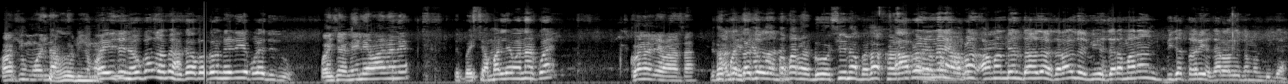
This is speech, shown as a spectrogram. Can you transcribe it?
પાછું મન રાખવું ભાઈ જે નવું કહું અમે હગા બગા નહીં રહીએ પકડી દીધું. પૈસા નહીં લેવાના ને? તે પૈસા અમારે લેવાના કોઈ? કોને લેવાના હતા? બધા ખર્ચ આપણે નહીં આપણે અમારે બેન દસ હજાર આલે વીસ હજાર અમારા બીજા ત્રીસ હજાર આલે તમને બીજા.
